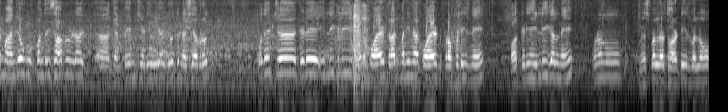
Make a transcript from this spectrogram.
ਮਾਨਯੋਗ ਮੁੱਖ ਮੰਤਰੀ ਸਾਹਿਬ ਨੂੰ ਜਿਹੜਾ ਕੈਂਪੇਨ ਛੇੜੀ ਹੋਈ ਹੈ ਯੁੱਧ ਨਸ਼ਿਆਂ ਵਿਰੁੱਧ, ਉਹਦੇ 'ਚ ਜਿਹੜੇ ਇਲੀਗਲੀ ਅਕਵਾਇਰਡ ਡਰੱਗ ਮਨੀ ਨਾਲ ਅਕਵਾਇਰਡ ਪ੍ਰਾਪਰਟੀਆਂ ਨੇ, ਔਰ ਜਿਹੜੀਆਂ ਇਲੀਗਲ ਨੇ, ਉਹਨਾਂ ਨੂੰ ਮਿਊਨਿਸਪਲ ਅਥਾਰਟੀਆਂ ਵੱਲੋਂ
